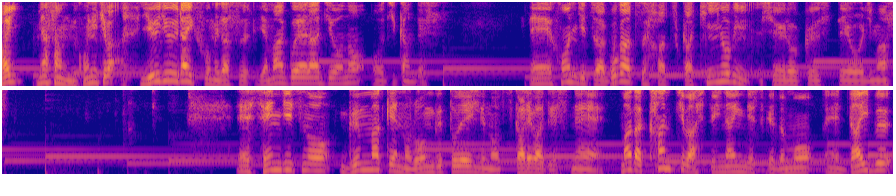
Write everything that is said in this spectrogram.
はい、皆さん、こんにちは。悠々ライフを目指す山小屋ラジオのお時間です。えー、本日は5月20日金曜日に収録しております。えー、先日の群馬県のロングトレイルの疲れはですね、まだ完治はしていないんですけども、えー、だいぶ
